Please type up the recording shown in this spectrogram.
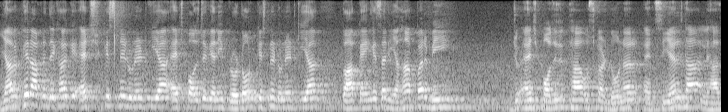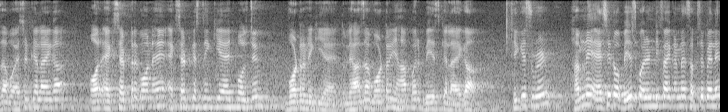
यहाँ पे फिर आपने देखा कि H किसने डोनेट किया? H पॉजिटिव यानी प्रोटॉन किसने डोनेट किया? तो आप कहेंगे, सर, यहाँ पर भी जो H पॉजिटिव था, उसका डोनर HCl था, लिहाजा वो एसिड कहलाएगा। और एक्सेप्टर कौन है? एक्सेप्ट किसने किया H पॉजिटिव वाटर ने किया है। तो लिहाजा वाटर यहाँ पर बेस कहलाएगा। ठीक है स्टूडेंट हमने एसिड और बेस को आइडेंटिफाई करना है सबसे पहले।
